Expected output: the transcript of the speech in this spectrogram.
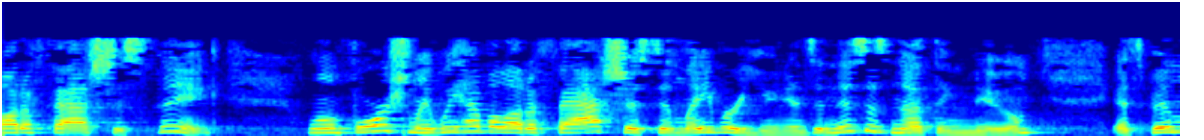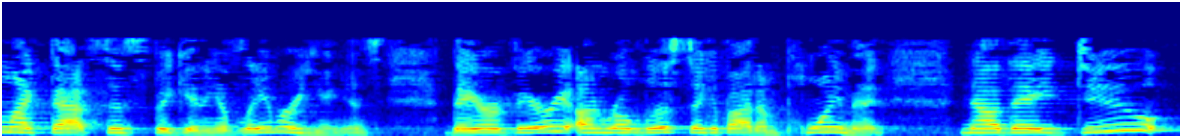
lot of fascists think. Well, unfortunately, we have a lot of fascists in labor unions, and this is nothing new. It's been like that since the beginning of labor unions. They are very unrealistic about employment. Now, they do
